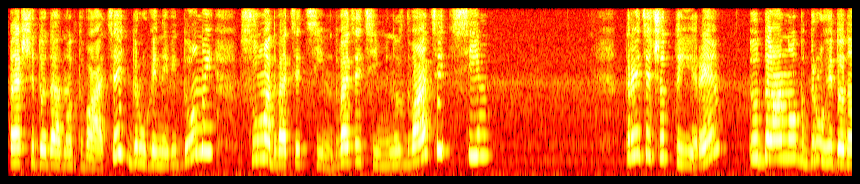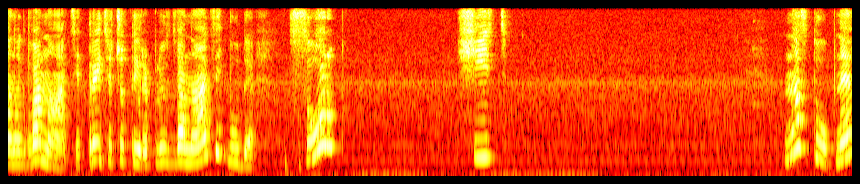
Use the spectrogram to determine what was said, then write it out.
Перший доданок 20, другий невідомий, сума 27. 27 мінус 27. 34 доданок, другий доданок 12. 34 плюс 12 буде 46. Наступне.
